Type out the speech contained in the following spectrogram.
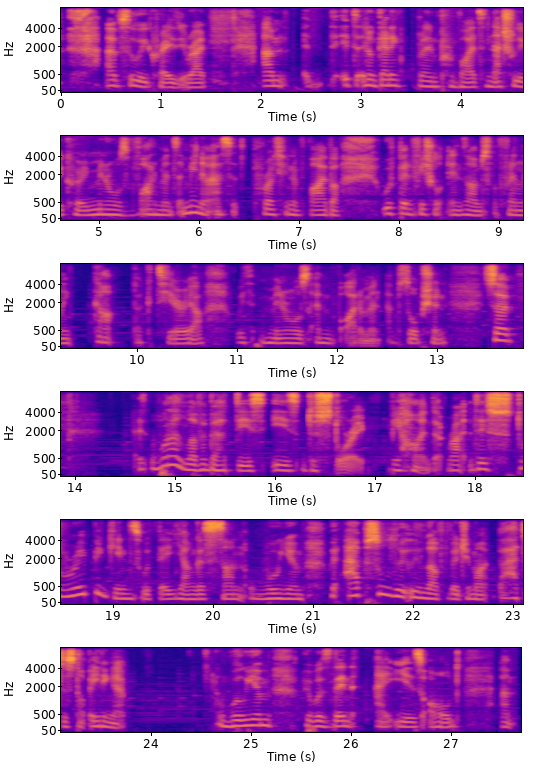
Absolutely crazy, right? Um, it's an organic blend provides naturally occurring minerals, vitamins, amino acids, protein, and fiber with beneficial enzymes for friendly gut bacteria with minerals and vitamin absorption. So, what I love about this is the story behind it, right? Their story begins with their youngest son, William, who absolutely loved Vegemite but had to stop eating it. William, who was then eight years old, um,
